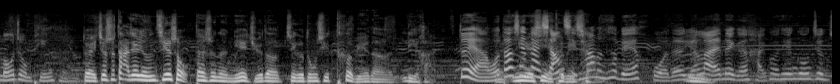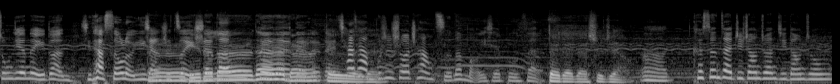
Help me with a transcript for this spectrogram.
某种平衡。对，就是大家又能接受，但是呢，你也觉得这个东西特别的厉害。对啊，我到现在想起他们特别火的嗯原来那个《海阔天空》，就中间那一段吉他 solo 印象是最深的。对对对对对，恰恰不是说唱词的某一些部分。对对对，是这样。嗯，科森在这张专辑当中，呃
